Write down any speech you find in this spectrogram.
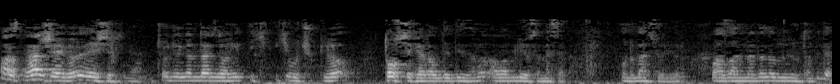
Aslında her şeye göre değişir. Yani çocuğu gönderdiği zaman git iki, iki buçuk kilo toz şeker al dediğin zaman alabiliyorsa mesela. Onu ben söylüyorum. Bazı annelerden de duydum tabii de.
